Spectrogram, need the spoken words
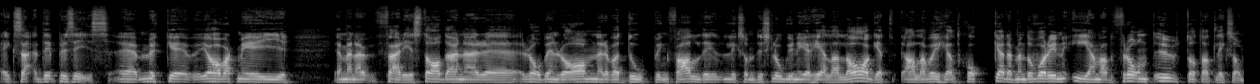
Exakt, det, precis. Eh, mycket, jag har varit med i, jag menar Färjestad där när eh, Robin Ram, när det var ett dopingfall, det, liksom, det slog ju ner hela laget. Alla var ju helt chockade, men då var det en enad front utåt att liksom,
